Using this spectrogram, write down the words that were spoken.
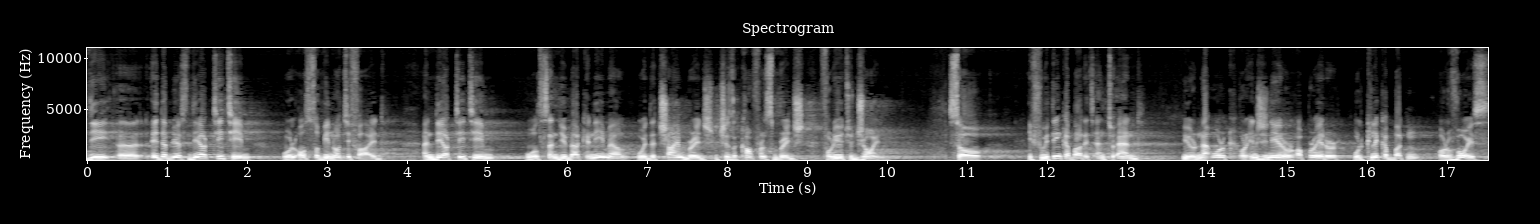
the uh, AWS DRT team will also be notified, and DRT team will send you back an email with the Chime bridge, which is a conference bridge for you to join. So if we think about it end to end, your network or engineer or operator will click a button or a voice,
